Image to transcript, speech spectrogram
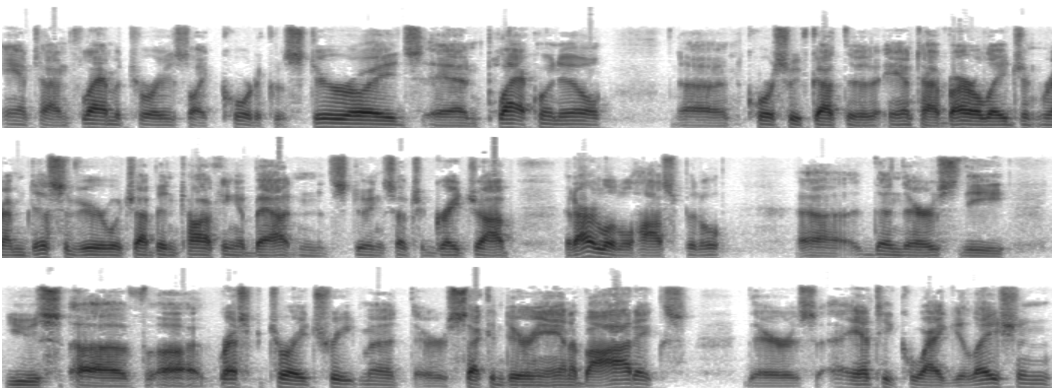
anti-inflammatories like corticosteroids and Plaquenil. Uh, of course, we've got the antiviral agent remdesivir, which I've been talking about, and it's doing such a great job at our little hospital. Uh, then there's the use of uh, respiratory treatment, there's secondary antibiotics, there's anticoagulation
